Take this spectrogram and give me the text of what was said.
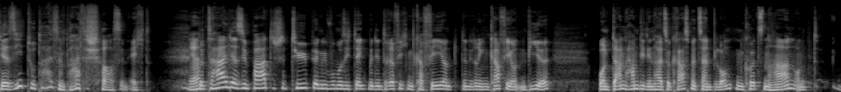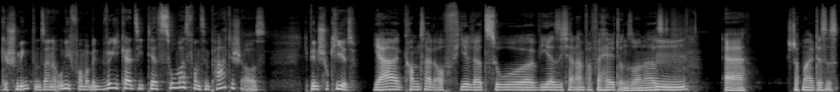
der sieht total sympathisch aus in echt. Ja. Total der sympathische Typ, irgendwie, wo man sich denkt, mit dem treffe ich im Café und den trinken einen Kaffee und ein Bier. Und dann haben die den halt so krass mit seinen blonden, kurzen Haaren und geschminkt und seiner Uniform. Aber in Wirklichkeit sieht der sowas von sympathisch aus. Ich bin schockiert. Ja, kommt halt auch viel dazu, wie er sich halt einfach verhält und so. Ne? Das, Mhm. äh, stopp mal, das ist.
